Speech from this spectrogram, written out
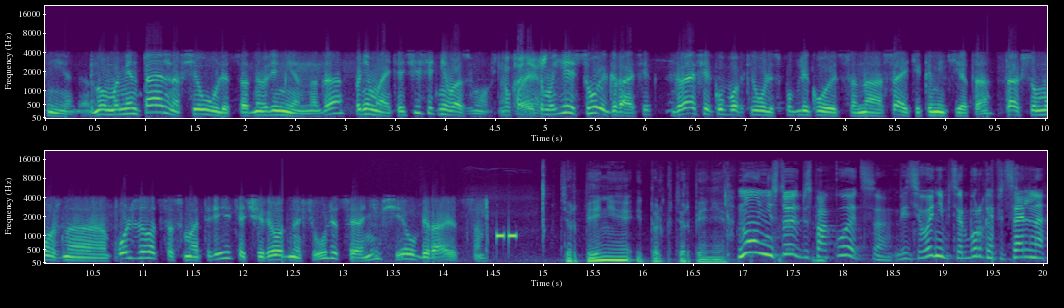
снега. Но моментально все улицы одновременно, да, понимаете, очистить невозможно. Ну, Поэтому есть свой график. График уборки улиц публикуется на сайте комитета. Так что можно пользоваться, смотреть очередность улицы, они все убираются. Терпение и только терпение. Ну, не стоит беспокоиться, ведь сегодня Петербург официально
